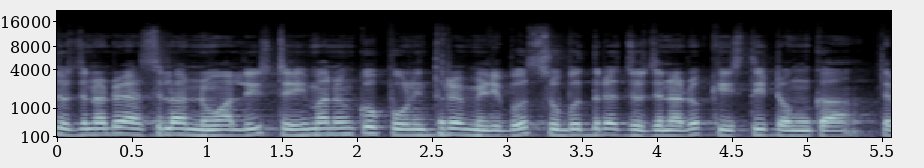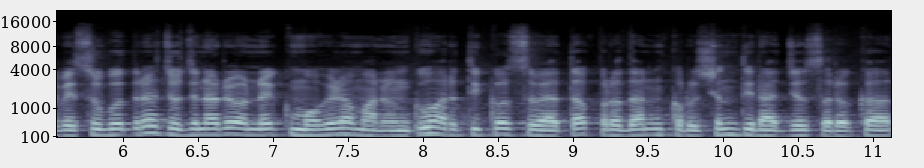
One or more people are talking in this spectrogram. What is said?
ଯୋଜନାରେ ଆସିଲା ନୂଆ ଲିଷ୍ଟ ଏହିମାନଙ୍କୁ ପୁଣି ଥରେ ମିଳିବ ସୁଭଦ୍ରା ଯୋଜନାର କିସ୍ତି ଟଙ୍କା। ତେବେ ସୁଭଦ୍ରା ଯୋଜନାରେ ଅନେକ ମହିଳାମାନଙ୍କୁ ଆର୍ଥିକ ସହାୟତା ପ୍ରଦାନ କରୁଛନ୍ତି ରାଜ୍ୟ ସରକାର।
